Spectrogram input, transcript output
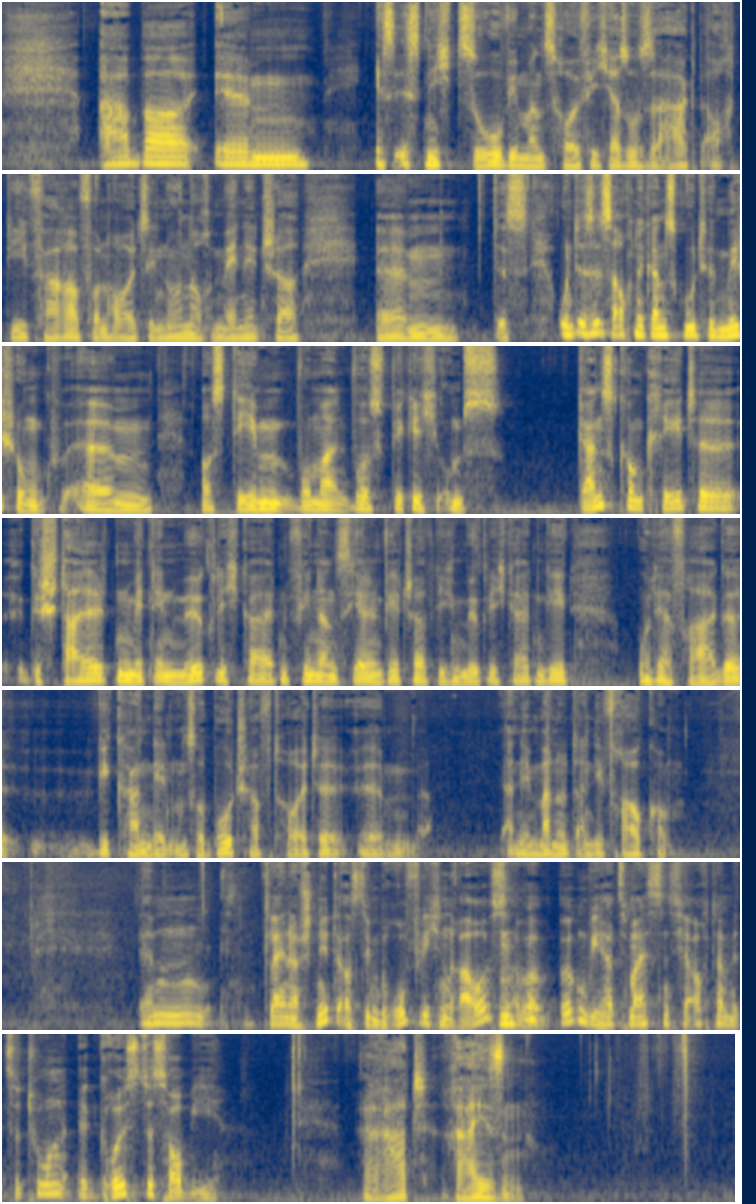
Aber ähm, es ist nicht so, wie man es häufig ja so sagt. Auch die Pfarrer von heute sind nur noch Manager. Ähm, das, und es ist auch eine ganz gute Mischung ähm, aus dem, wo man, wo es wirklich ums ganz konkrete Gestalten mit den Möglichkeiten, finanziellen, wirtschaftlichen Möglichkeiten geht und der Frage, wie kann denn unsere Botschaft heute ähm, an den Mann und an die Frau kommen? Ähm, kleiner Schnitt aus dem Beruflichen raus, mhm. aber irgendwie hat es meistens ja auch damit zu tun. Äh, größtes Hobby? Radreisen.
